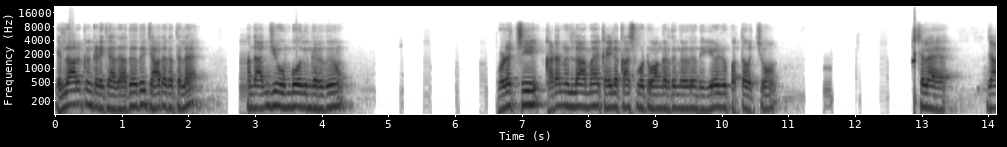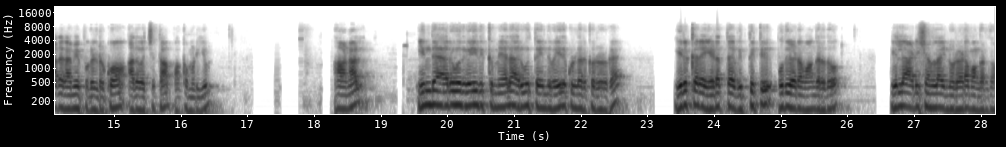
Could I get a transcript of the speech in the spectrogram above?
எல்லாருக்கும் கிடைக்காது. அதாவது ஜாதகத்தில் அந்த அஞ்சு ஒம்போதுங்கிறதும் உழைச்சி கடன் இல்லாமல் கையில் காசு போட்டு வாங்குறதுங்கிறது அந்த ஏழு பத்தை வச்சும் சில ஜாதக அமைப்புகள் இருக்கும். அதை வச்சு தான் பார்க்க முடியும். ஆனால் இந்த அறுபது வயதுக்கு மேலே அறுபத்தைந்து வயதுக்குள்ளே இருக்கிறவர்கள் இருக்கிற இடத்த விற்றுட்டு புது இடம் வாங்குறதோ இல்லை அடிஷனலாக இன்னொரு இடம் வாங்குறதோ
